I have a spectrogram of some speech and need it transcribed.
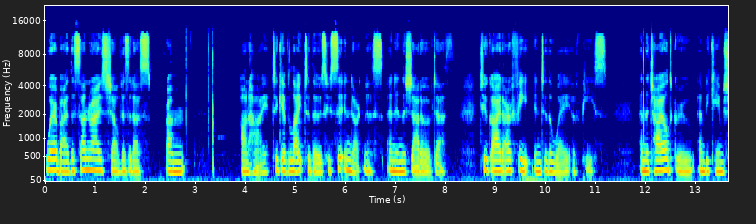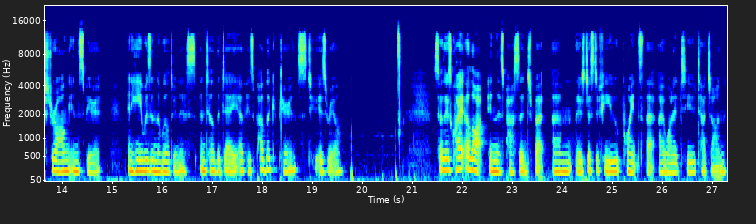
whereby the sunrise shall visit us from on high, to give light to those who sit in darkness and in the shadow of death, to guide our feet into the way of peace. And the child grew and became strong in spirit, and he was in the wilderness until the day of his public appearance to Israel. So there's quite a lot in this passage, but um, there's just a few points that I wanted to touch on.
